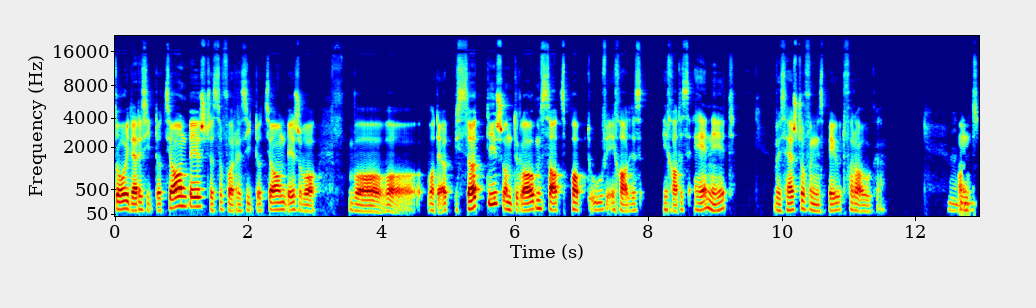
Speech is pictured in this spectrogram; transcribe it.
du in dieser Situation bist, dass du vor einer Situation bist, wo, wo, wo, wo du etwas solltest und der Glaubenssatz poppt auf, ich kann das, ich kann das eh nicht, was hast du für ein Bild vor Augen? Mhm. Und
